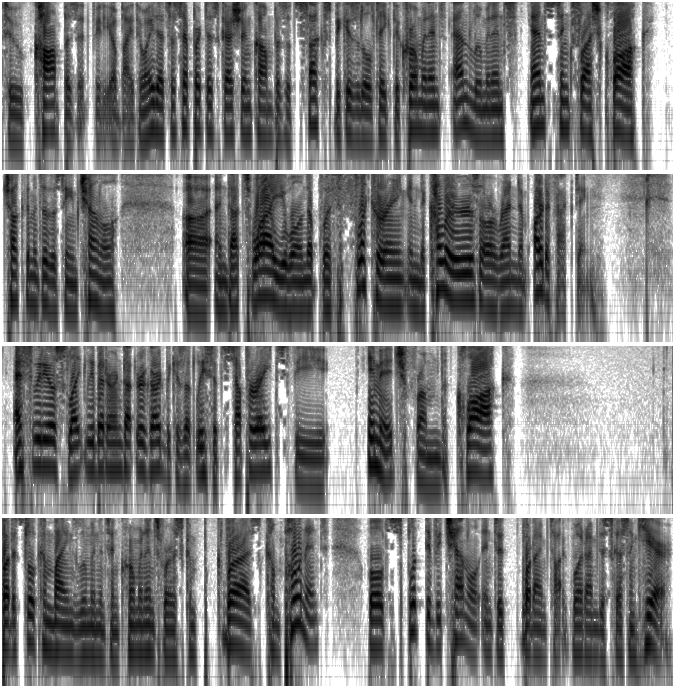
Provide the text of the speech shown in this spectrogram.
to composite video, by the way. That's a separate discussion. Composite sucks because it'll take the chrominance and luminance and sync slash clock, chuck them into the same channel, uh, and that's why you will end up with flickering in the colors or random artifacting. S video is slightly better in that regard because at least it separates the image from the clock, but it still combines luminance and chrominance, whereas, comp- whereas component will split the channel into what I'm talking, what I'm discussing here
